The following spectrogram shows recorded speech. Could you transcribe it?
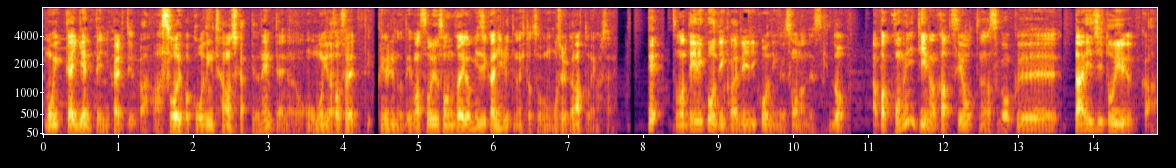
もう一回原点に帰るというか、あ、そういえばコーディングって楽しかったよね、みたいなのを思い出させてくれるので、まあそういう存在が身近にいるっていうのは一つ面白いかなと思いましたね。で、そのデイリーコーディングはデイリーコーディングでそうなんですけど、やっぱコミュニティの活用っていうのがすごく大事というか、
